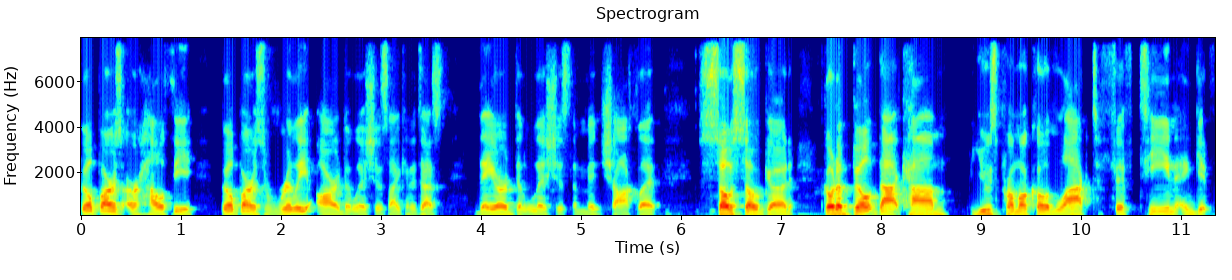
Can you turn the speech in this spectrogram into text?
Built bars are healthy. Built bars really are delicious. I can attest they are delicious. The mint chocolate, so, so good. Go to built.com, use promo code LOCKED15 and get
